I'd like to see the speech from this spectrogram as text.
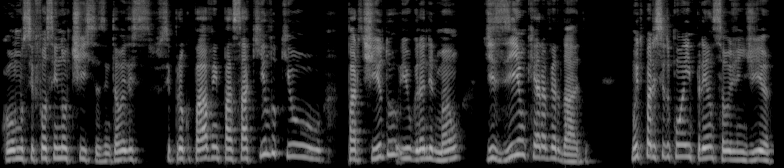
como se fossem notícias. Então, eles se preocupavam em passar aquilo que o partido e o grande irmão diziam que era verdade muito parecido com a imprensa hoje em dia,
